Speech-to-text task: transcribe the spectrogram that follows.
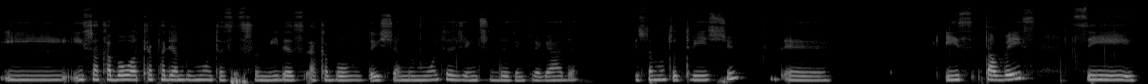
e isso acabou atrapalhando muito essas famílias, acabou deixando muita gente desempregada. Isso é muito triste. É... E talvez se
